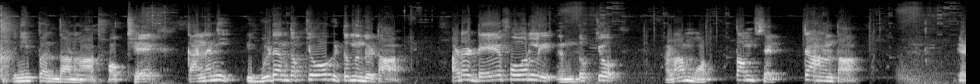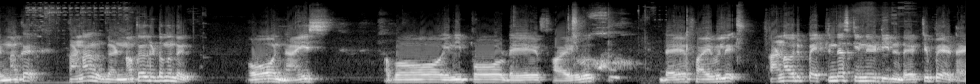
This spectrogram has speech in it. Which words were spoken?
ഇനിയിപ്പോ എന്താണ്? ഓക്കെ. കണ്ണനി ഇവിടെ എന്തൊക്കെയോ കിട്ടുന്നുണ്ട് കേട്ടാ അടാ ഡേ ഫോറിൽ എന്തൊക്കെയോ. എടാ മൊത്തം സെറ്റാണ് കേട്ടാ ഗണ്ണൊക്കെ കണ്ണ ഗണ്ണൊക്കെ കിട്ടുന്നുണ്ട്. ഓ നൈസ് അപ്പോ ഇനിയിപ്പോ ഡേ ഫൈവ് ഡേ ഫൈവിൽ കണ്ണ ഒരു പെറ്റിന്റെ സ്കിൻ കിട്ടിയിട്ടുണ്ട്. എക്യുപ്പ് ചെയ്യട്ടെ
